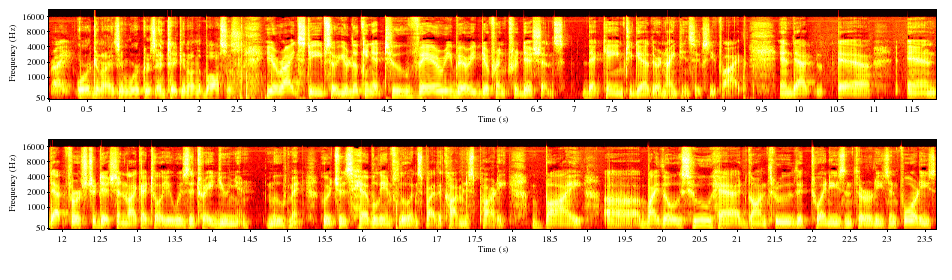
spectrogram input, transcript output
right. organizing workers, and taking on the bosses. You're right, Steve. So you're looking at two very, very different traditions that came together in 1965, and that uh, and that first tradition, like I told you, was the trade union movement, which was heavily influenced by the Communist Party, by uh, by those who had gone through the 20s and 30s and 40s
